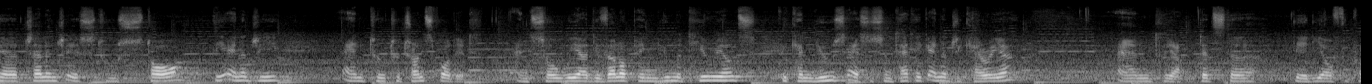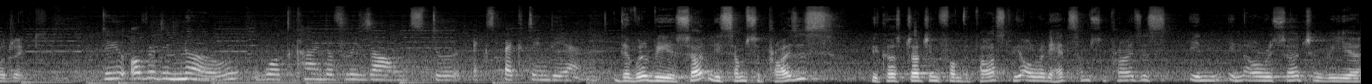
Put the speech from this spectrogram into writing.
uh, challenge is to store the energy and to, to transport it. And so we are developing new materials we can use as a synthetic energy carrier. And yeah, that's the, the idea of the project. Do you already know what kind of results to expect in the end? There will be certainly some surprises because judging from the past, we already had some surprises in, in our research and we uh,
